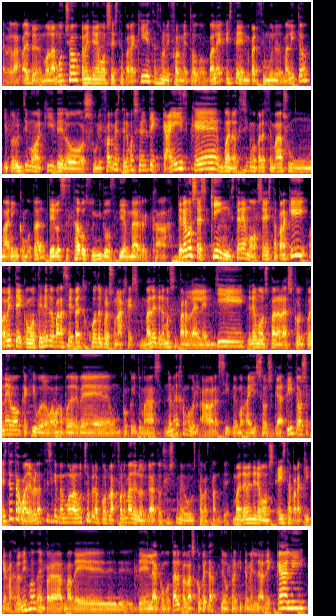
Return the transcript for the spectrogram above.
la verdad, ¿vale? Pero me mola mucho. También tenemos este para aquí, este es un uniforme todo ¿vale? Este me parece muy normalito. Y por último aquí de los uniformes tenemos el de Kaiz Que, bueno, este sí que me parece más un marín como tal De los Estados Unidos de América. Tenemos skins, tenemos esta por aquí. Obviamente, como estáis viendo, van a ser para estos cuatro personajes, ¿vale? Tenemos para la LMG, tenemos para la Scorpion Evo Que aquí, bueno, vamos a poder ver un poquito más. No me deja mover, ahora sí, vemos ahí esos gatitos. Este está guay, la verdad es que me mola mucho Pero por la forma de los gatos, eso es que me gusta bastante. Vale, también tenemos esta por aquí, que más de lo mismo También para el arma de, de, como tal, para la escopeta. Tenemos por aquí también la de Cali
